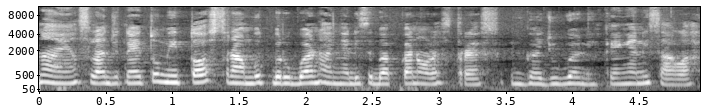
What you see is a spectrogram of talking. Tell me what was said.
Nah, yang selanjutnya itu mitos rambut berubahan hanya disebabkan oleh stres. Enggak juga nih, kayaknya nih salah.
